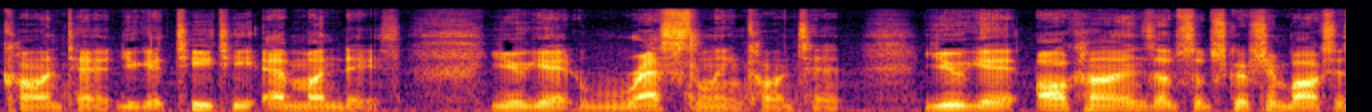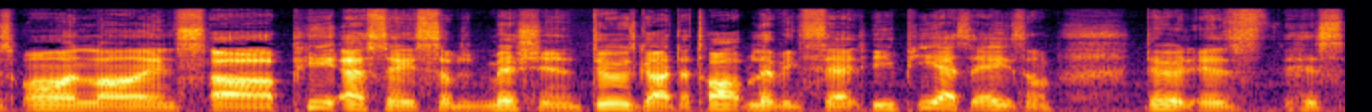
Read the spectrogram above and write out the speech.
content. You get TTM Mondays. You get wrestling content. You get all kinds of subscription boxes online. Uh, PSA submission. Dude's got the top living set. He PSAs them. Dude is his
